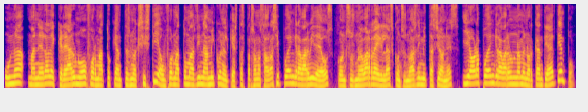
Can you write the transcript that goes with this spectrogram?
una manera de crear un nuevo formato que antes no existía, un formato más dinámico en el que estas personas ahora sí pueden grabar videos con sus nuevas reglas, con sus nuevas limitaciones y ahora pueden grabar en una menor cantidad de tiempo,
